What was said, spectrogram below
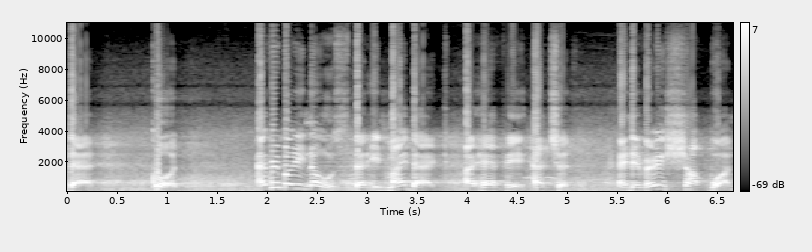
that, quote, Everybody knows that in my bag I have a hatchet, and a very sharp one.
